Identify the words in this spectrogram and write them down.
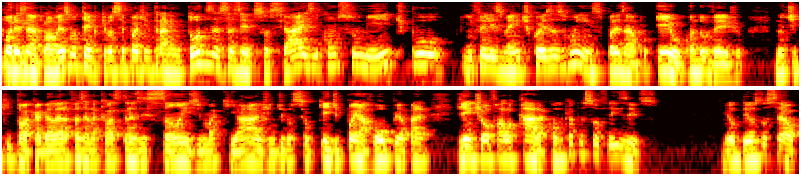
Por exemplo, ao mesmo tempo que você pode entrar em todas essas redes sociais e consumir, tipo, infelizmente, coisas ruins. Por exemplo, eu, quando vejo no TikTok, a galera fazendo aquelas transições de maquiagem, de não sei o que, de põe a roupa e aparece. Gente, eu falo, cara, como que a pessoa fez isso? Meu Deus do céu.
